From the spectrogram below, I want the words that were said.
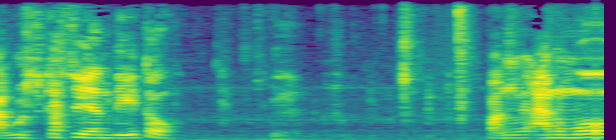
Tagus kasi yan dito. Pang ano mo,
